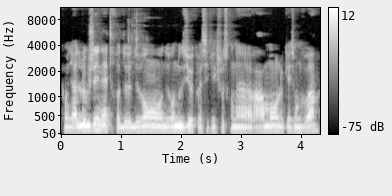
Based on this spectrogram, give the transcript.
comment dire, l'objet naître de, devant devant nos yeux. Quoi, c'est quelque chose qu'on a rarement l'occasion de voir.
